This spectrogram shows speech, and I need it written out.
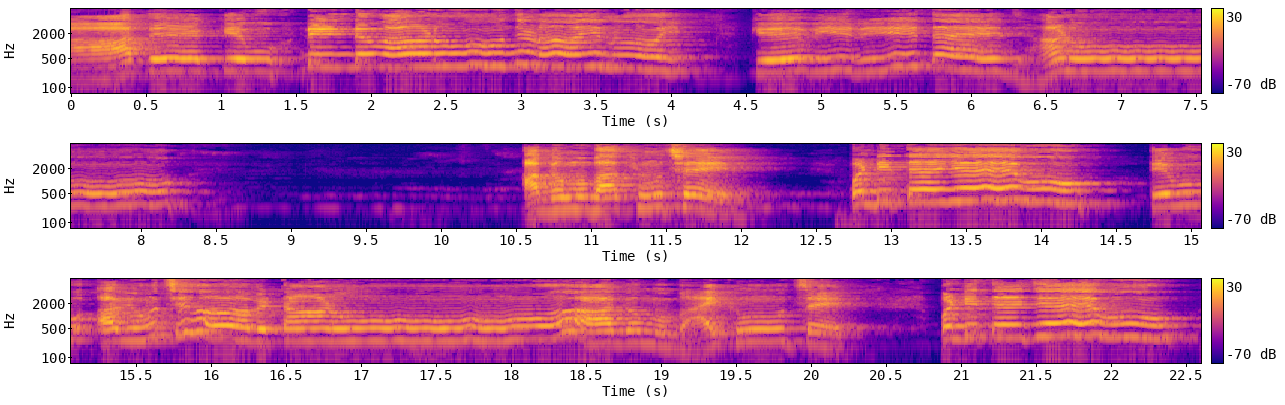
આ તે કેવું ડીંડવાણું જણાય નહીં. કેવી રીતે જાણું? આગમ બાખ્યું છે. પંડિતે એવું તેવું આવ્યું છે હવે આગમ ભાખ્યું છે. પંડિતે જેવું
